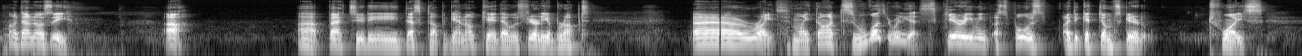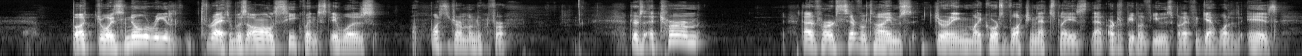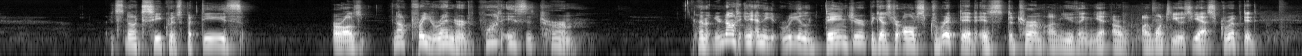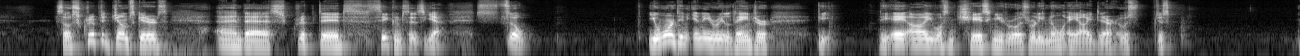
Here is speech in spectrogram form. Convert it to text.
Long time no see. Ah. Ah, back to the desktop again. Okay, that was fairly abrupt. Uh, right. My thoughts wasn't really that scary. I mean, I suppose I did get jump scared twice, but there was no real threat. It was all sequenced. It was what's the term I'm looking for? There's a term that I've heard several times during my course of watching Let's Plays that other people have used, but I forget what it is. It's not sequenced, but these are all not pre-rendered. What is the term? And you're not in any real danger because they're all scripted. Is the term I'm using? Yeah, or I want to use. Yeah, scripted. So scripted jump scares and uh, scripted sequences. Yeah. So you weren't in any real danger. The the AI wasn't chasing you. There was really no AI there. It was just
